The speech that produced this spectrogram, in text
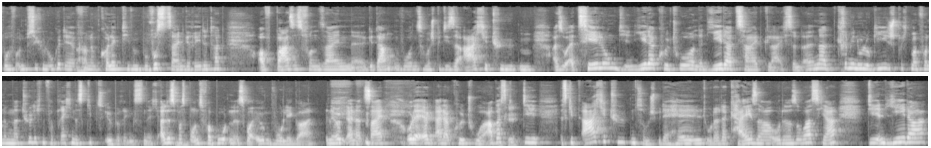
ein Psychologe, der Aha. von einem kollektiven Bewusstsein geredet hat auf Basis von seinen äh, Gedanken wurden zum Beispiel diese Archetypen, also Erzählungen, die in jeder Kultur und in jeder Zeit gleich sind. In der Kriminologie spricht man von einem natürlichen Verbrechen, das gibt es übrigens nicht. Alles, was mhm. bei uns verboten ist, war irgendwo legal, in irgendeiner Zeit oder irgendeiner Kultur. Aber okay. es, gibt die, es gibt Archetypen, zum Beispiel der Held oder der Kaiser oder sowas, ja, die in jeder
